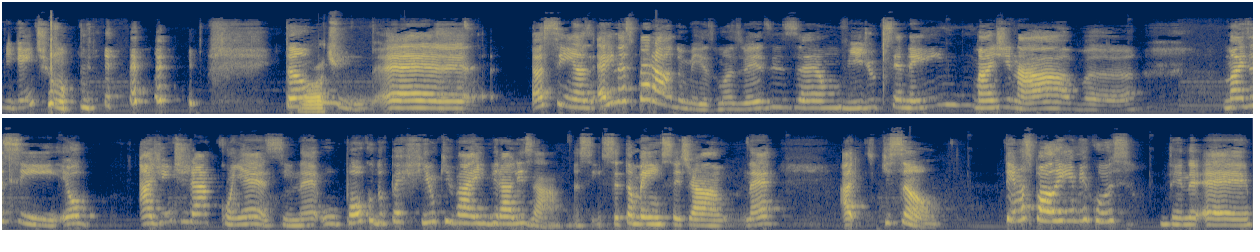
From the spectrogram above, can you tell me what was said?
Ninguém tchum. então, Ótimo. é. Assim, é inesperado mesmo. Às vezes é um vídeo que você nem imaginava. Mas assim, eu a gente já conhece, né, um pouco do perfil que vai viralizar. Assim, você também, você já, né, que são temas polêmicos, entendeu? É,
